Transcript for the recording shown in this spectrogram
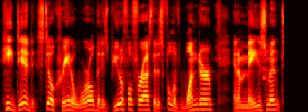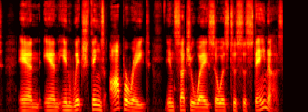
he did still create a world that is beautiful for us, that is full of wonder and amazement, and, and in which things operate in such a way so as to sustain us.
